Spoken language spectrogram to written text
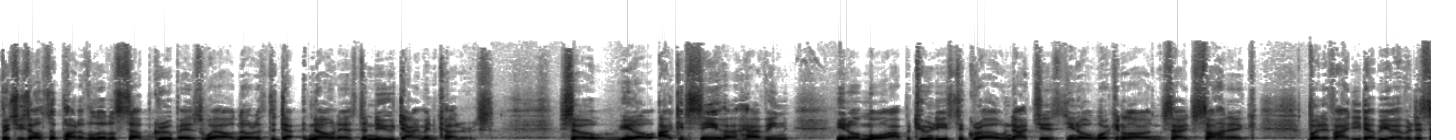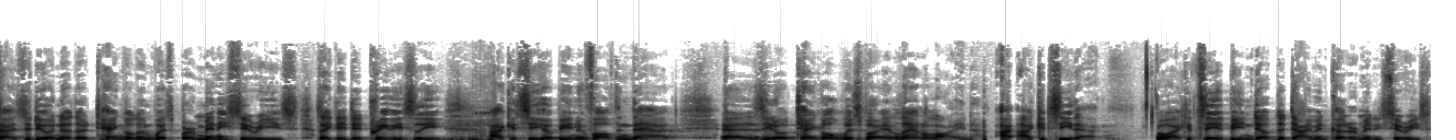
but she's also part of a little subgroup as well, known as the known as the New Diamond Cutters. So, you know, I could see her having, you know, more opportunities to grow, not just, you know, working alongside Sonic, but if IDW ever decides to do another Tangle and Whisper miniseries like they did previously, I could see her being involved in that as, you know, Tangle, Whisper, and Lanolin. I, I could see that. Well, I could see it being dubbed the Diamond Cutter miniseries.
